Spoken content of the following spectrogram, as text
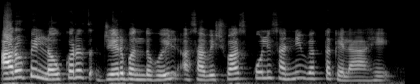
आरोपी लवकरच जेरबंद होईल असा विश्वास पोलिसांनी व्यक्त केला आहे.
